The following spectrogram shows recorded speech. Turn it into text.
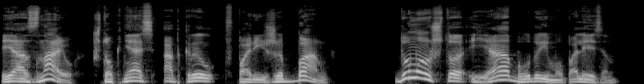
Я знаю, что князь открыл в Париже банк. Думаю, что я буду ему полезен.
